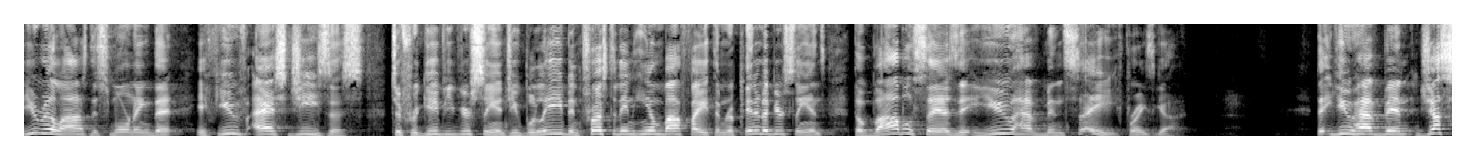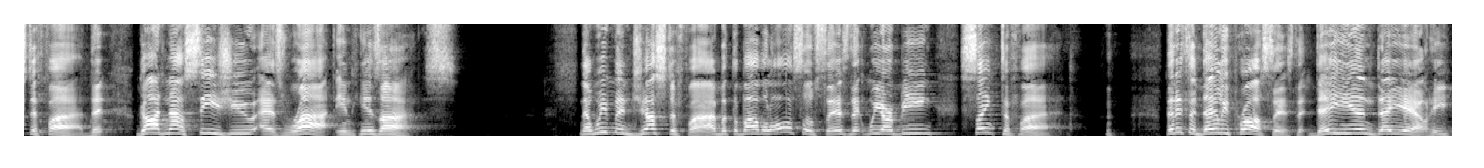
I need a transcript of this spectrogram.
Do you realize this morning that if you've asked Jesus to forgive you of your sins, you've believed and trusted in Him by faith and repented of your sins, the Bible says that you have been saved, praise God. That you have been justified, that God now sees you as right in His eyes. Now, we've been justified, but the Bible also says that we are being sanctified. That it's a daily process, that day in, day out, He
